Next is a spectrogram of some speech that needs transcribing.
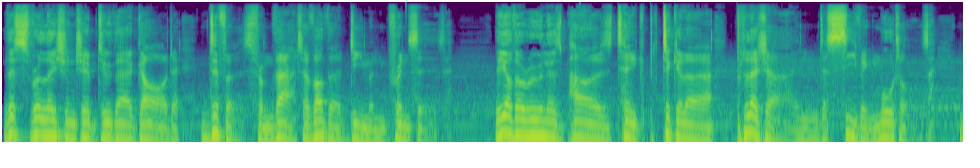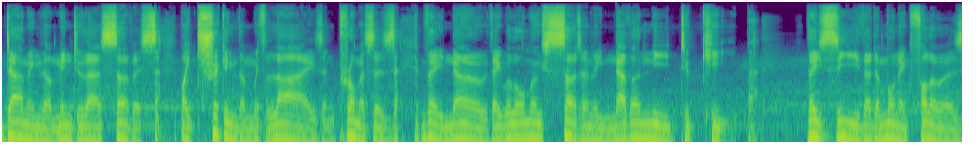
This relationship to their god differs from that of other demon princes. The other ruinous powers take particular pleasure in deceiving mortals, damning them into their service by tricking them with lies and promises they know they will almost certainly never need to keep. They see their demonic followers,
